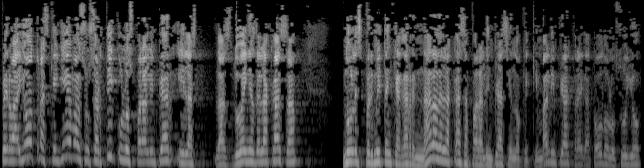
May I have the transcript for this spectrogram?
pero hay otras que llevan sus artículos para limpiar y las, las dueñas de la casa no les permiten que agarren nada de la casa para limpiar, sino que quien va a limpiar traiga todo lo suyo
